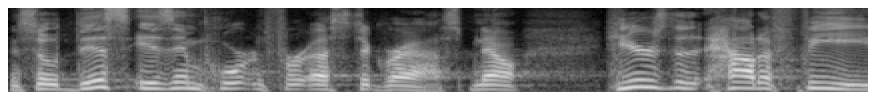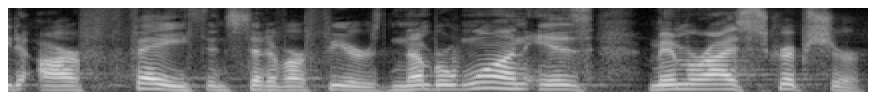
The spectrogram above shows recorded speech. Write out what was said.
And so this is important for us to grasp. Now, here's the, how to feed our faith instead of our fears. Number one is memorize scripture.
